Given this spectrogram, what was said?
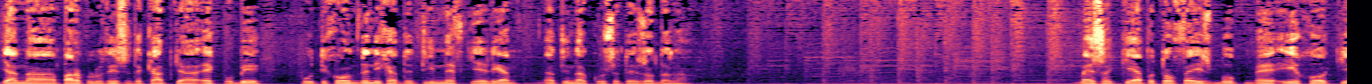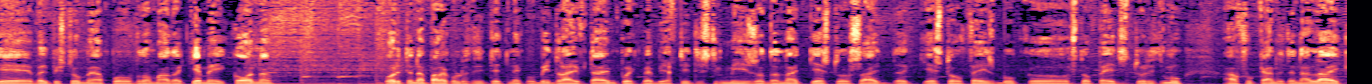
για να παρακολουθήσετε κάποια εκπομπή που τυχόν δεν είχατε την ευκαιρία να την ακούσετε ζωντανά. Μέσα και από το facebook με ήχο και ευελπιστούμε από εβδομάδα και με εικόνα. Μπορείτε να παρακολουθείτε την εκπομπή Drive Time που εκπέμπει αυτή τη στιγμή ζωντανά και στο site και στο facebook ε, στο page του ρυθμού. Αφού κάνετε ένα like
